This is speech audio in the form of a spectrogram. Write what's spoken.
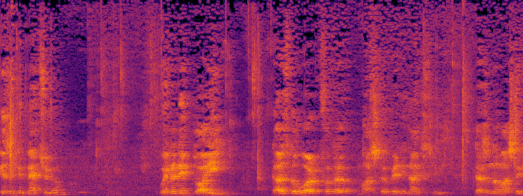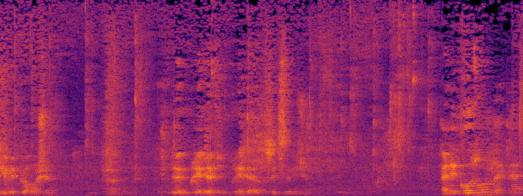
Isn't it natural? When an employee does the work for the master very nicely, doesn't the master give him promotion? Huh? A greater, greater situation. And it goes on like that.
